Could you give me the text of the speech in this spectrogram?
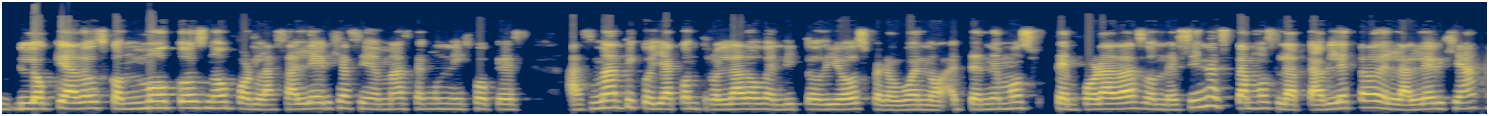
bloqueados con mocos, ¿no? Por las alergias y demás. Tengo un hijo que es asmático, ya controlado, bendito Dios, pero bueno, tenemos temporadas donde sí necesitamos la tableta de la alergia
